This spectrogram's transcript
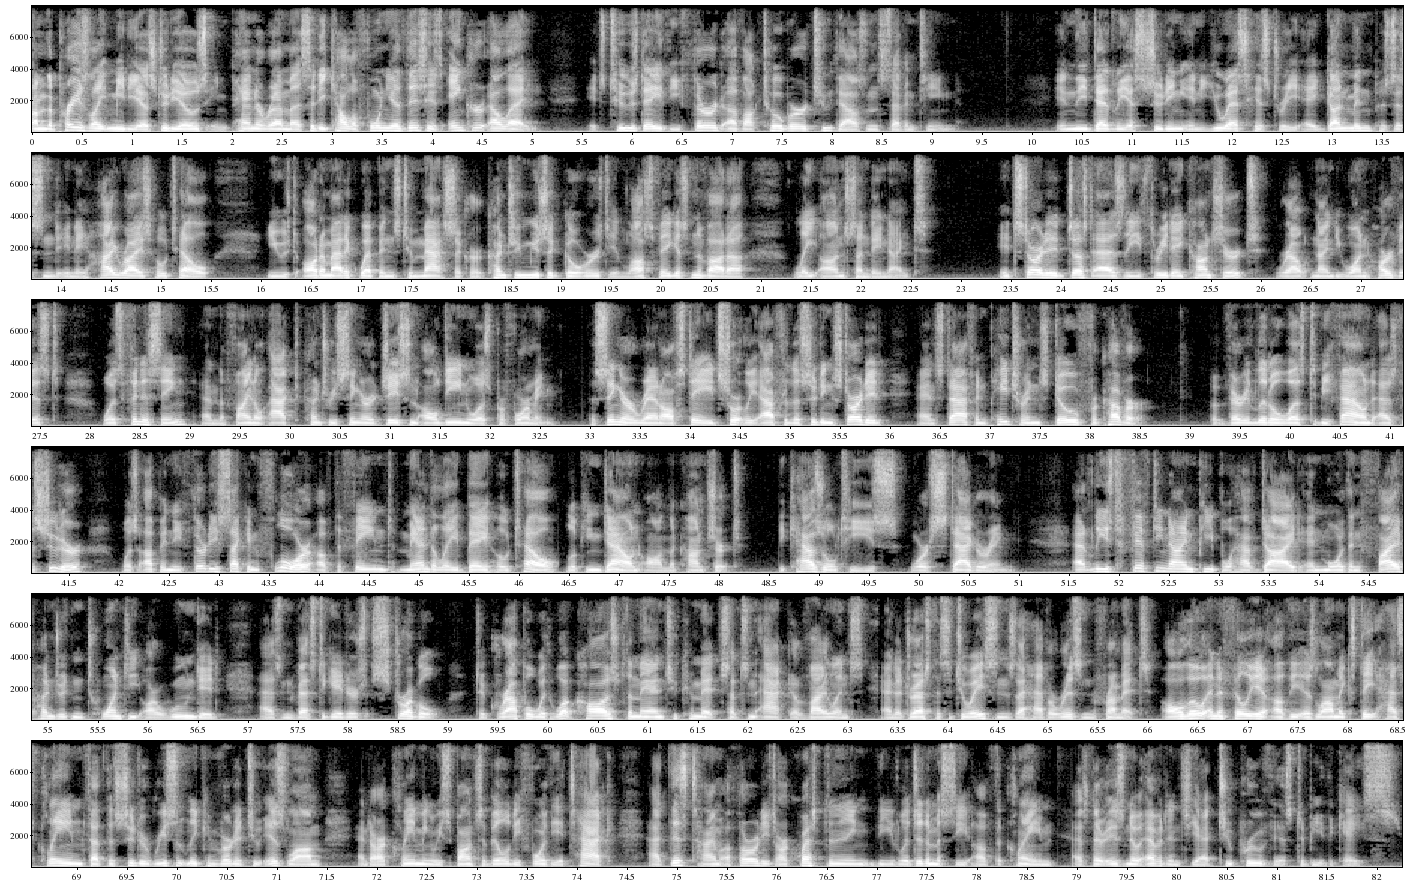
From the Praise Light Media studios in Panorama City, California, this is Anchor LA. It's Tuesday, the 3rd of October, 2017. In the deadliest shooting in U.S. history, a gunman positioned in a high rise hotel used automatic weapons to massacre country music goers in Las Vegas, Nevada, late on Sunday night. It started just as the three day concert, Route 91 Harvest, was finishing and the final act country singer Jason Aldean was performing. The singer ran off stage shortly after the shooting started and staff and patrons dove for cover. But very little was to be found as the shooter was up in the 32nd floor of the famed Mandalay Bay Hotel looking down on the concert. The casualties were staggering. At least 59 people have died and more than 520 are wounded as investigators struggle to grapple with what caused the man to commit such an act of violence and address the situations that have arisen from it. Although an affiliate of the Islamic State has claimed that the shooter recently converted to Islam and are claiming responsibility for the attack, at this time authorities are questioning the legitimacy of the claim as there is no evidence yet to prove this to be the case.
